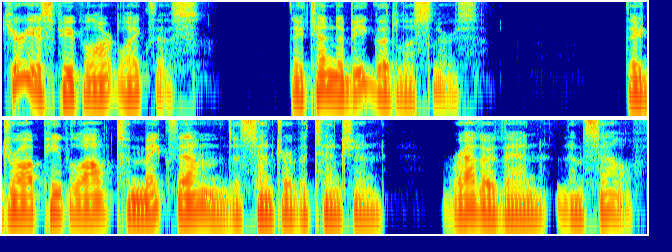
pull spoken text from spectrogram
Curious people aren't like this. They tend to be good listeners. They draw people out to make them the center of attention rather than themselves.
